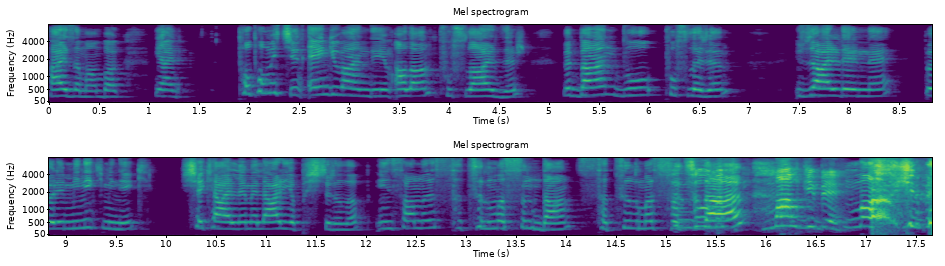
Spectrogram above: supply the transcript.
Her zaman bak yani popom için en güvendiğim alan puflardır. Ve ben bu pufların üzerlerine böyle minik minik şekerlemeler yapıştırılıp insanların satılmasından, satılmasından Satılmasın. Mal gibi. mal gibi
